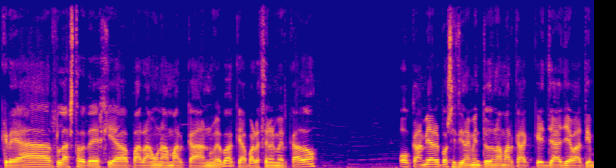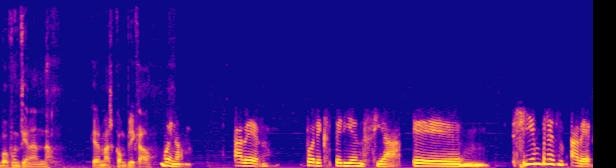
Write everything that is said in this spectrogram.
¿Crear la estrategia para una marca nueva que aparece en el mercado? ¿O cambiar el posicionamiento de una marca que ya lleva tiempo funcionando? ¿Qué es más complicado? Bueno, a ver, por experiencia, eh, siempre es, a ver,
